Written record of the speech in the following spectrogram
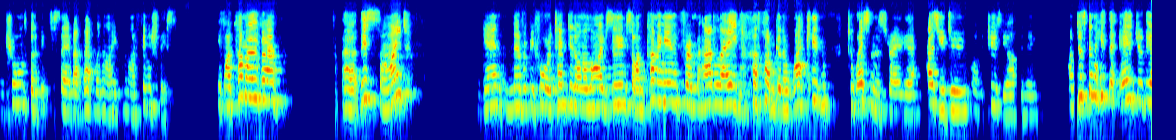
And Sean's got a bit to say about that when I, when I finish this. If I come over uh, this side, again, never before attempted on a live Zoom, so I'm coming in from Adelaide, I'm going to whack in to Western Australia, as you do on a Tuesday afternoon. I'm just going to hit the edge of the,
